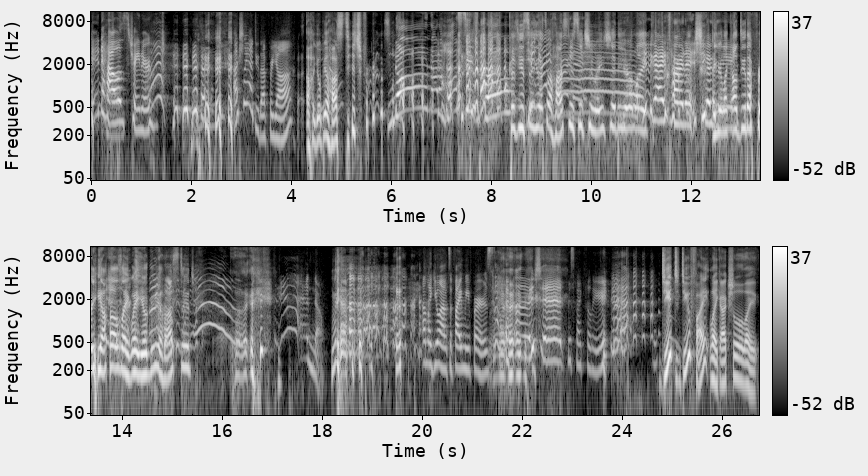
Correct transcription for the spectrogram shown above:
In-house trainer. Actually, I do that for y'all. Oh, you'll be a hostage for us. No, not a hostage, bro. Because you say that's a hostage situation, and you're like, you guys heard it. She agreed. and you're like, I'll do that for y'all. I was like, wait, you'll give me a hostage? Uh, no. I'm like, you have to fight me first. oh shit. Respectfully. do you do you fight like actual like?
